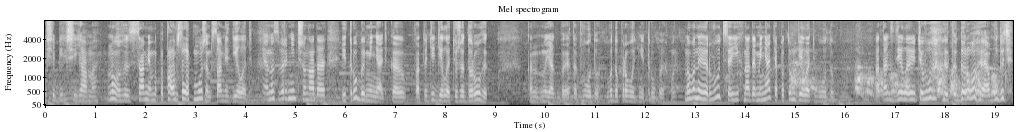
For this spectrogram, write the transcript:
ще більші ями. Ну, самі ми питаємося, як можемо, самі робити. Ну, зверніть, що треба і труби міняти, а тоді робити вже дороги. Ну, якби этот, воду, водопроводні труби. Ну, вони рвуться, їх треба міняти, а потім робити воду. А так зроблять дороги, а будуть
